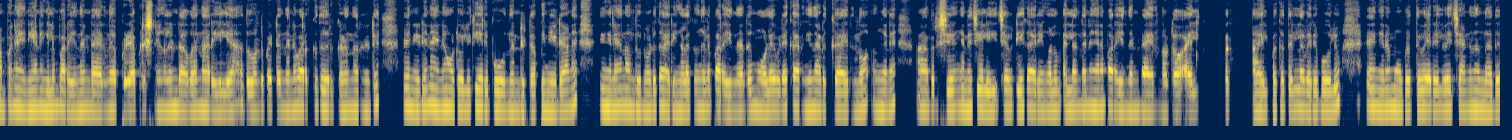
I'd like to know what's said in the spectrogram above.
അപ്പം നൈനിയാണെങ്കിലും പറയുന്നുണ്ടായിരുന്നു എപ്പോഴാണ് പ്രശ്നങ്ങൾ ഉണ്ടാവുക എന്നറിയില്ല അതുകൊണ്ട് പെട്ടെന്ന് തന്നെ വർക്ക് തീർക്കണം എന്ന് പറഞ്ഞിട്ട് പിന്നീട് നൈന ഓട്ടോയിൽ കയറി പോകുന്നുണ്ട് കേട്ടോ പിന്നീടാണ് ഇങ്ങനെ നന്ദുവിനോട് കാര്യങ്ങളൊക്കെ ഇങ്ങനെ പറയുന്നത്. മോൾ എവിടെ കറങ്ങി നടക്കുമായിരുന്നു അങ്ങനെ ആദർശ് ഇങ്ങനെ ചെളി ചവിട്ടിയ കാര്യങ്ങളും എല്ലാം തന്നെ ഇങ്ങനെ പറയുന്നുണ്ടായിരുന്നു കേട്ടോ അയൽ അയൽപ്പക്കത്തുള്ളവർ പോലും ഇങ്ങനെ മുഖത്ത് വിരൽ വെച്ചാണ് നിന്നത്.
